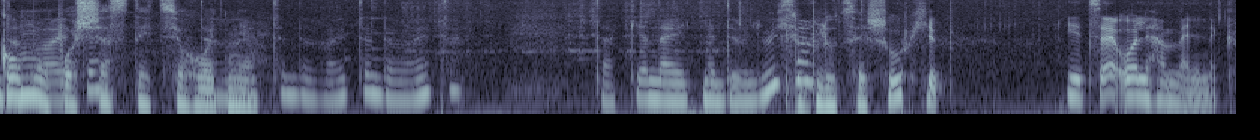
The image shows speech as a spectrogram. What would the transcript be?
Кому Давайте. пощастить сьогодні? Давайте, давайте, давайте. Так, я навіть не дивлюся. Люблю цей шурхіт. І це Ольга Мельник.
